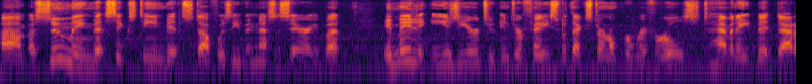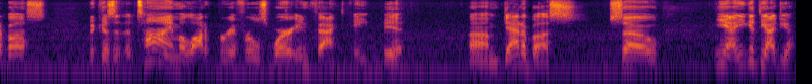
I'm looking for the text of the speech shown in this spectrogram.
um, assuming that 16 bit stuff was even necessary. But it made it easier to interface with external peripherals to have an 8 bit data bus because at the time, a lot of peripherals were, in fact, 8 bit um, data bus. So, yeah, you get the idea.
